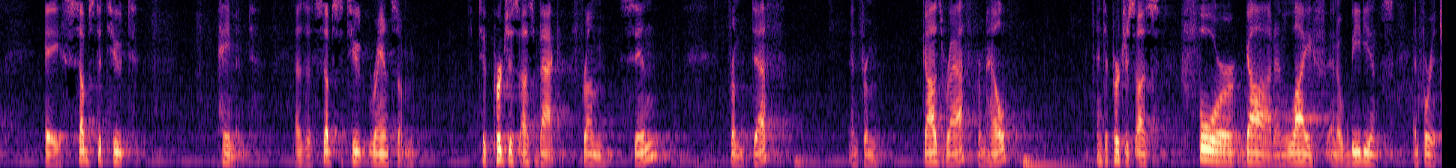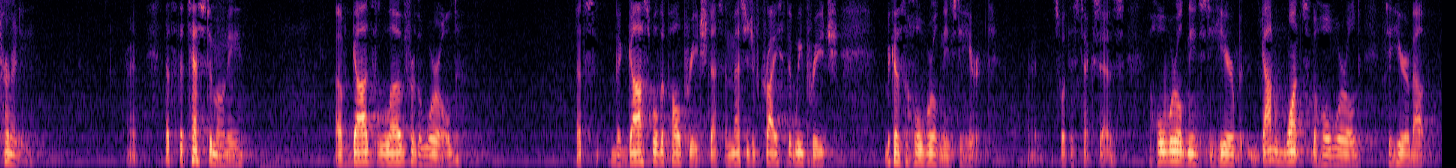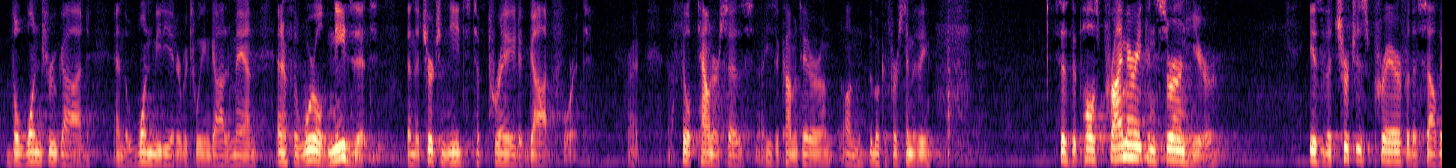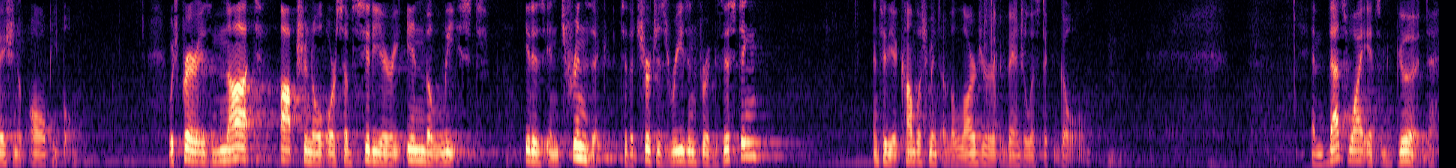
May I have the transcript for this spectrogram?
a substitute payment, as a substitute ransom, to purchase us back from sin, from death, and from God's wrath, from hell, and to purchase us for God and life and obedience and for eternity. Right? That's the testimony of God's love for the world. That's the gospel that Paul preached. That's the message of Christ that we preach because the whole world needs to hear it. Right? That's what this text says. The whole world needs to hear, but God wants the whole world to hear about the one true God and the one mediator between God and man. And if the world needs it, then the church needs to pray to God for it. Right? Uh, Philip Towner says, uh, he's a commentator on, on the book of 1 Timothy, says that Paul's primary concern here is the church's prayer for the salvation of all people, which prayer is not optional or subsidiary in the least. It is intrinsic to the church's reason for existing and to the accomplishment of the larger evangelistic goal. And that's why it's good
